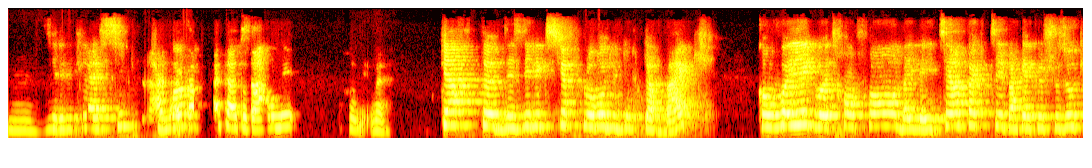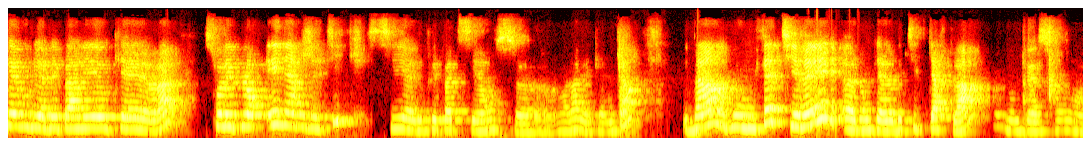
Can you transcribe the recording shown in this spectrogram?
Mhm. C'est les classiques. Tu attends, vois, attends, attends, remets, voilà. Carte des élixirs floraux du docteur Bach. Quand vous voyez que votre enfant, bah, il a été impacté par quelque chose auquel vous lui avez parlé, voilà. Sur les plans énergétiques, si elle ne fait pas de séance euh, voilà, avec quelqu'un, eh ben, vous lui faites tirer, euh, donc a des petites cartes là, donc elles sont. Euh,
